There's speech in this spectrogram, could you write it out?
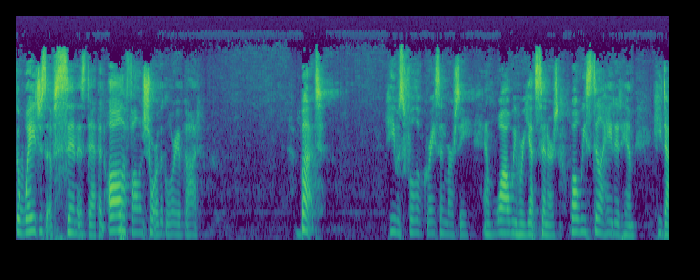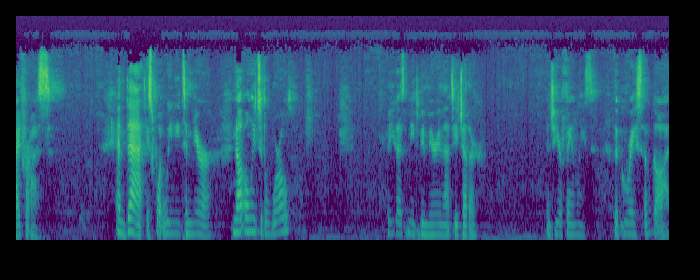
The wages of sin is death, and all have fallen short of the glory of God. But he was full of grace and mercy. And while we were yet sinners, while we still hated him, he died for us. And that is what we need to mirror, not only to the world, but you guys need to be mirroring that to each other and to your families. The grace of God.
